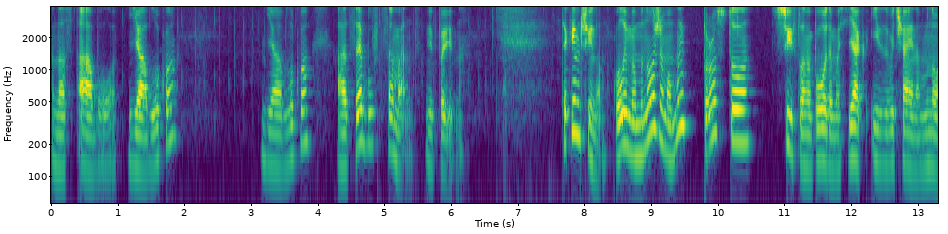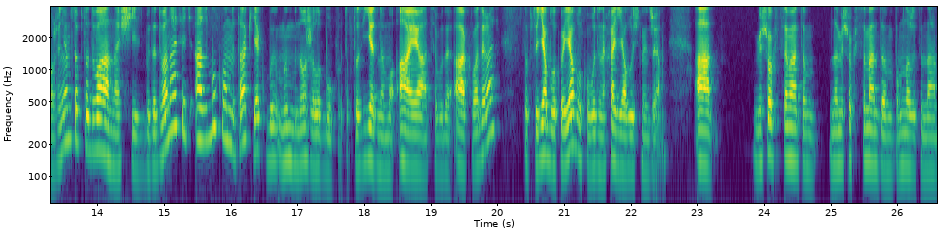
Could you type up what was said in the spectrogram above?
у нас А було яблуко, яблуко, а це був цемент, відповідно. Таким чином, коли ми множимо, ми просто з числами поводимося як із звичайним множенням, тобто 2 на 6 буде 12, а з буквами так, якби ми множили букви. Тобто з'єднуємо А і А це буде А квадрат, тобто яблуко і яблуко буде нехай яблучний джем. А мішок з цементом на мішок з цементом помножити на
